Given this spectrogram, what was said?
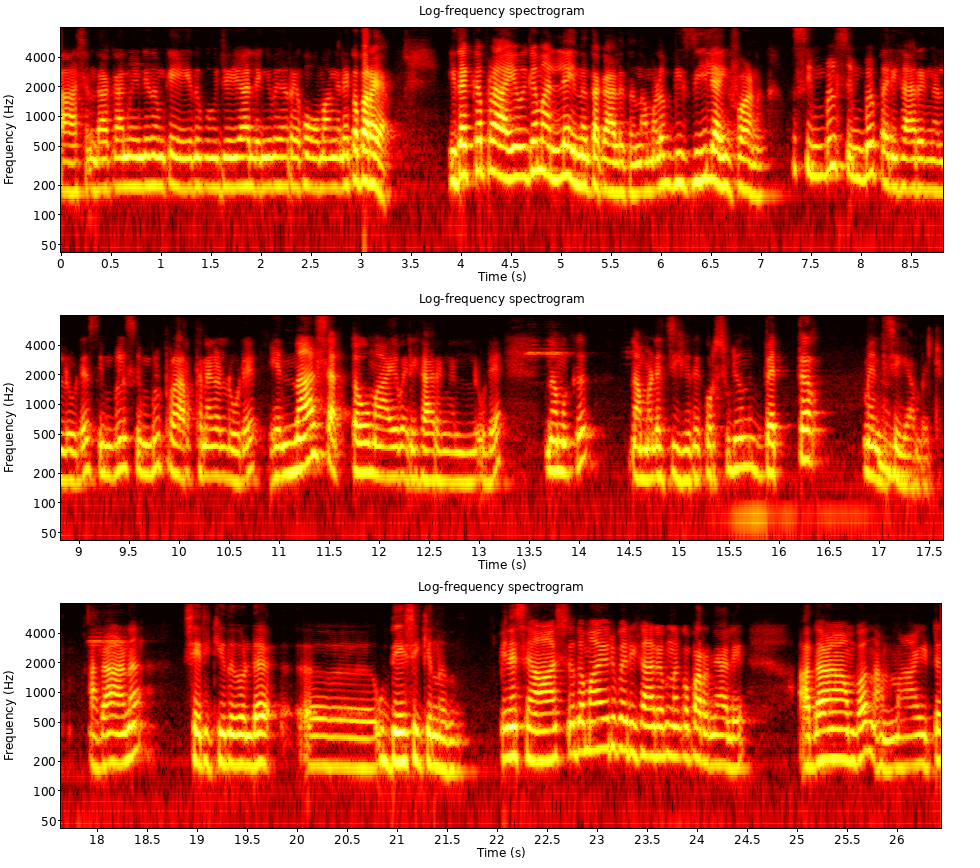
കാശുണ്ടാക്കാൻ വേണ്ടി നമുക്ക് ഏത് പൂജയോ അല്ലെങ്കിൽ വേറെ ഹോമം അങ്ങനെയൊക്കെ പറയാം. ഇതൊക്കെ പ്രായോഗികമല്ല ഇന്നത്തെ കാലത്ത്. നമ്മൾ ബിസി ലൈഫാണ് സിമ്പിൾ സിമ്പിൾ പരിഹാരങ്ങളിലൂടെ സിമ്പിൾ സിമ്പിൾ പ്രാർത്ഥനകളിലൂടെ എന്നാൽ ശക്തവുമായ പരിഹാരങ്ങളിലൂടെ നമുക്ക് നമ്മുടെ ജീവിതത്തെ കുറച്ചുകൂടി ഒന്ന് ബെറ്റർമെന്റ്. ചെയ്യാൻ പറ്റും. അതാണ് ശരിക്കും ഇതുകൊണ്ട് ഉദ്ദേശിക്കുന്നതും. പിന്നെ ശാശ്വതമായൊരു പരിഹാരം എന്നൊക്കെ പറഞ്ഞാൽ അതാകുമ്പോൾ നന്നായിട്ട്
